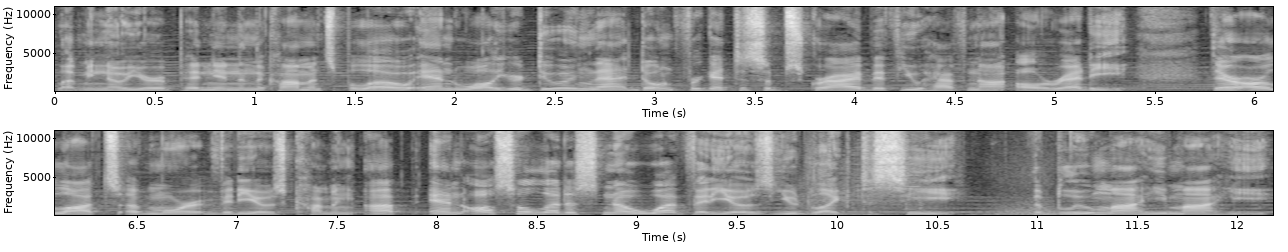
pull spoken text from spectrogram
Let me know your opinion in the comments below, and while you're doing that, don't forget to subscribe if you have not already. There are lots of more videos coming up, and also let us know what videos you'd like to see. The Blue Mahi Mahi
